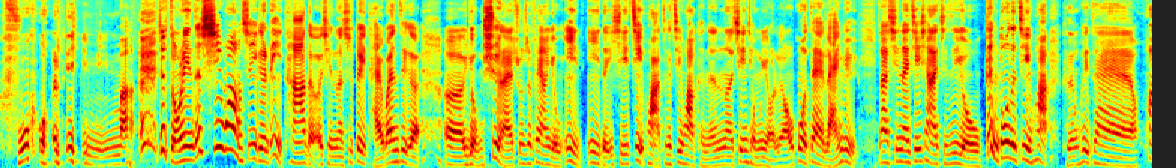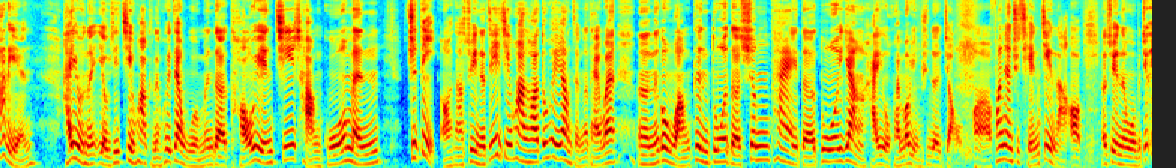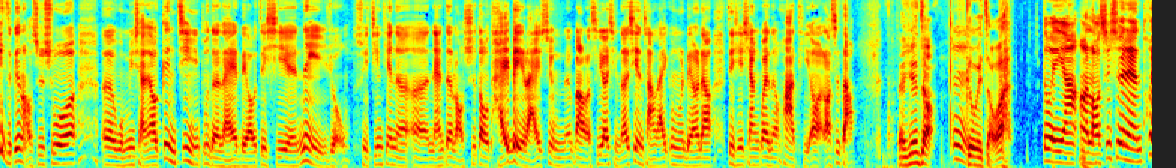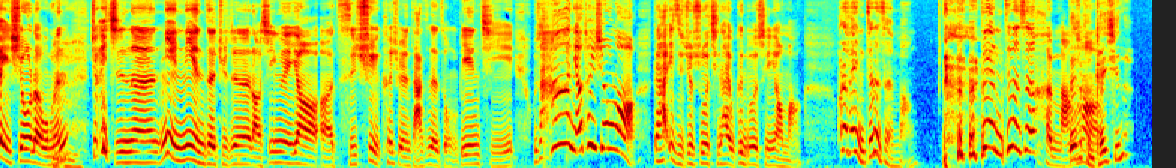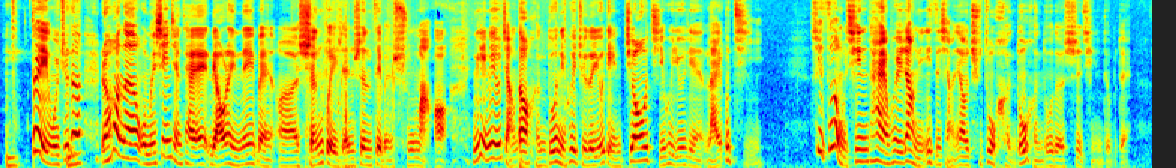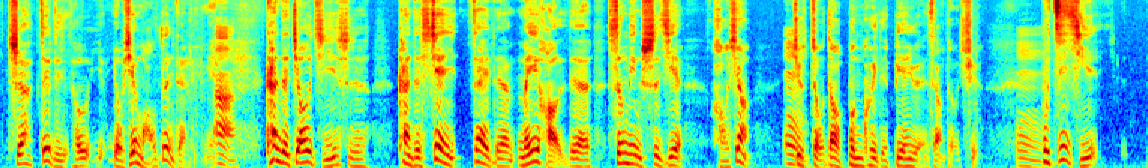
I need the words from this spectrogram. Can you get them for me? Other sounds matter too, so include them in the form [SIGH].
福国利民嘛，[LAUGHS] 就总而言之，希望是一个利他的，而且呢，是对台湾这个呃永续来说是非常有意义的一些计划。这个计划可能呢，先前我们有聊过在兰屿，那现在接下来其实有更多的计划，可能会在花莲，还有呢，有些计划可能会在我们的桃园机场国门之地啊，那所以呢，这些计划的话，都会让整个台湾，呃，能够往更多的生态的多样，还有环保永续的角呃方向去前进了哦。那所以呢，我们就一直跟老师说，呃，我们想要更进一步的来聊这些内容。所以今天呢，呃，难得老师到台北来，所以我们能把老师邀请到现场来跟我们聊聊这些相关的话题哦。老师早，蓝轩早，嗯，各位早啊。对呀，啊，老师虽然退休了，我们就一直呢念念着，觉得老师因为要呃辞去《科学人》杂志的总编辑，我说哈，你要退休了，但他一直就说，其实还有更多的事情要忙。后来发现你真的是很忙，[LAUGHS] 对啊，你真的是很忙，但是很开心呢。嗯，对，我觉得，然后呢，我们先前才聊了你那本呃《神鬼人生》这本书嘛，哦，你里面有讲到很多，你会觉得有点焦急，会有点来不及。所以这种心态会让你一直想要去做很多很多的事情，对不对？是啊，这里头有有些矛盾在里面。嗯，看着焦急是看着现在的美好的生命世界，好像就走到崩溃的边缘上头去。嗯，不积极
